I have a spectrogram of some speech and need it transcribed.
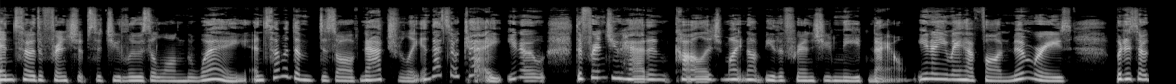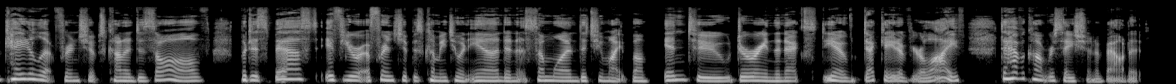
And so the friendships that you lose along the way and some of them dissolve naturally and that's okay. You know, the friends you had in college might not be the friends you need now. You know, you may have fond memories, but it's okay to let friendships kind of dissolve. But it's best if your a friendship is coming to an end and it's someone that you might bump into during the next, you know, decade of your life to have a conversation about it.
